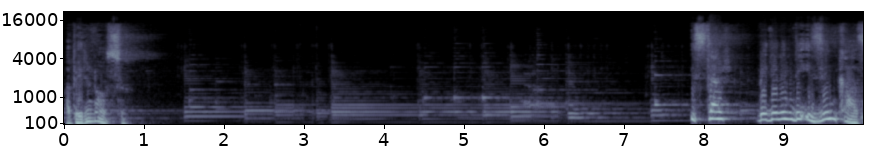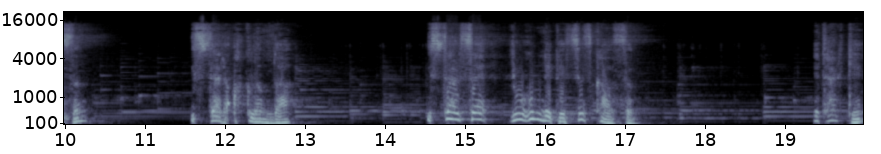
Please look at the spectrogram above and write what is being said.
Haberin olsun. İster bedenimde izin kalsın, ister aklımda, isterse ruhum nefessiz kalsın. Yeter ki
